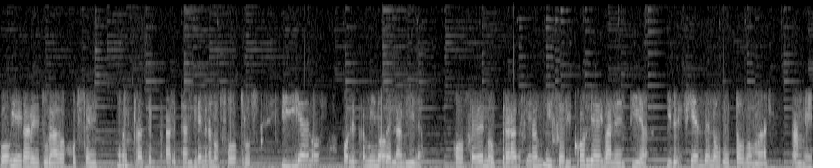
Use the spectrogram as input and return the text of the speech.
Oh bienaventurado José, muéstrate Padre también a nosotros y guíanos por el camino de la vida. Concédenos gracia, misericordia y valentía y defiéndenos de todo mal. Amén.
